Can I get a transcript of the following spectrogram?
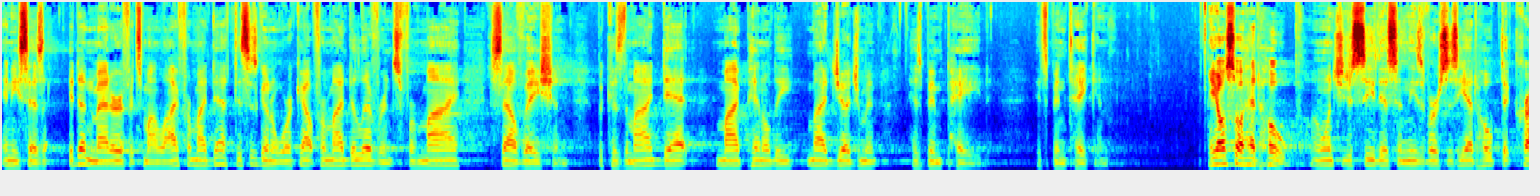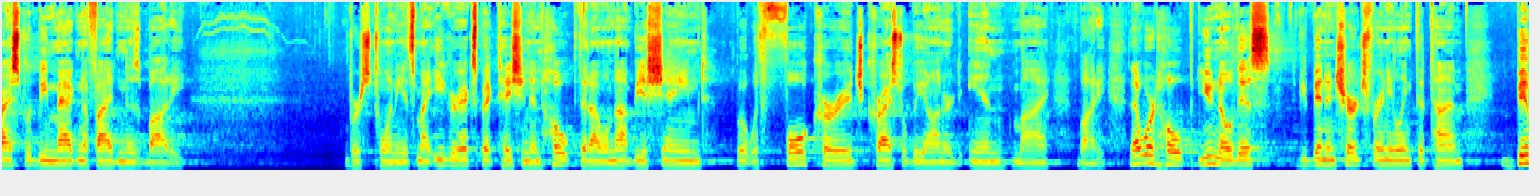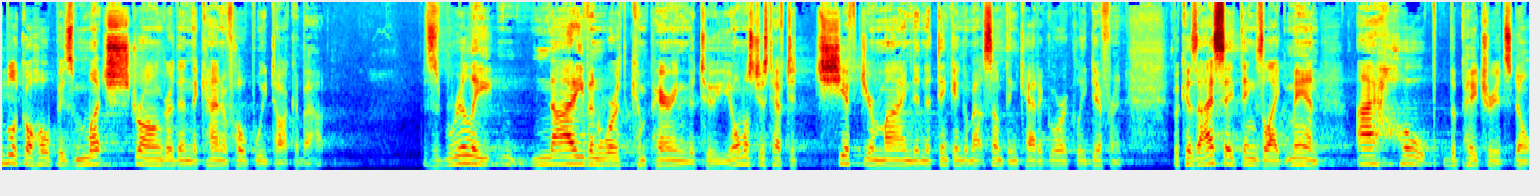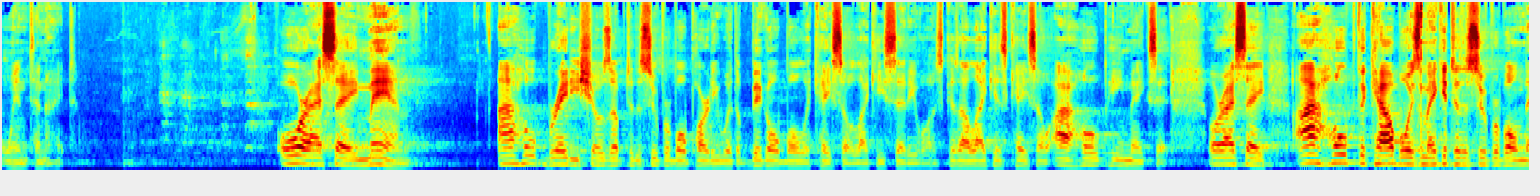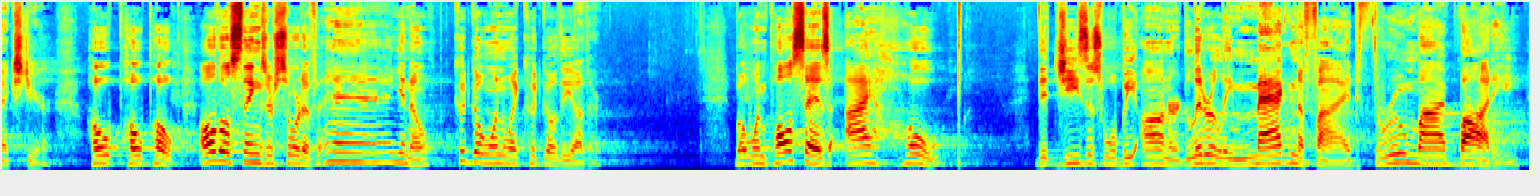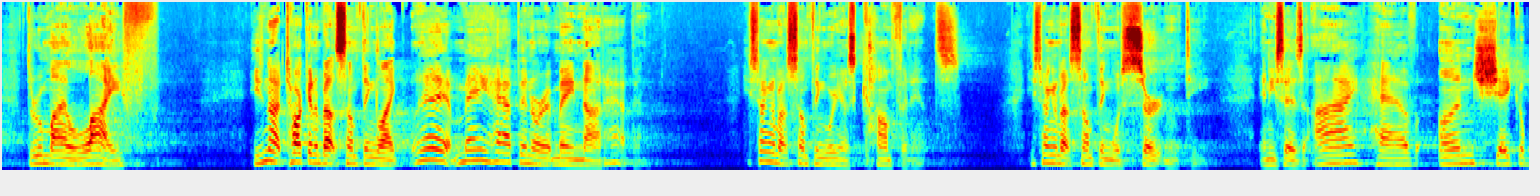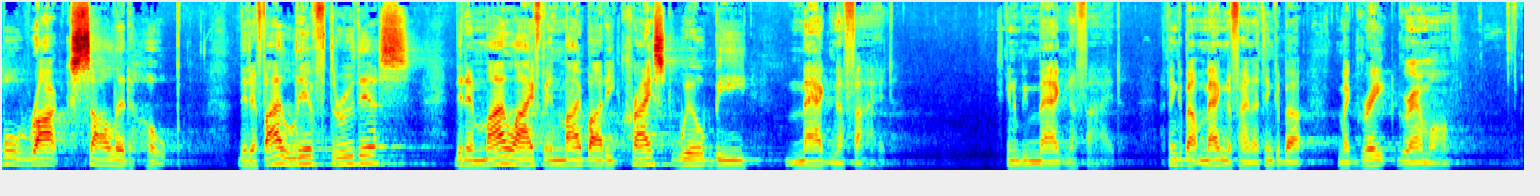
And he says, It doesn't matter if it's my life or my death, this is going to work out for my deliverance, for my salvation, because my debt, my penalty, my judgment has been paid. It's been taken. He also had hope. I want you to see this in these verses. He had hope that Christ would be magnified in his body. Verse 20 It's my eager expectation and hope that I will not be ashamed, but with full courage, Christ will be honored in my body. That word hope, you know this if you've been in church for any length of time. Biblical hope is much stronger than the kind of hope we talk about. This is really not even worth comparing the two. You almost just have to shift your mind into thinking about something categorically different. Because I say things like, man, I hope the Patriots don't win tonight. or I say, man, I hope Brady shows up to the Super Bowl party with a big old bowl of queso like he said he was, because I like his queso. I hope he makes it. Or I say, I hope the Cowboys make it to the Super Bowl next year. Hope, hope, hope. All those things are sort of, eh, you know, could go one way, could go the other. But when Paul says, I hope that Jesus will be honored, literally magnified through my body, through my life, he's not talking about something like, eh, it may happen or it may not happen. He's talking about something where he has confidence. He's talking about something with certainty. And he says, I have unshakable, rock solid hope that if I live through this, that in my life, in my body, Christ will be magnified. He's going to be magnified. I think about magnifying, I think about my great grandma.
